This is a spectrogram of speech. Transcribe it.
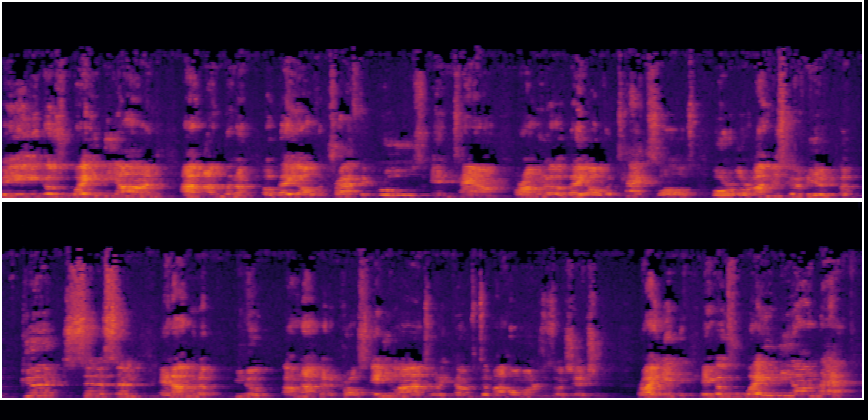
It goes way beyond, I'm, going to obey all the traffic rules in town, or I'm going to obey all the tax laws, or, or I'm just going to be a, a good citizen, and I'm going to, you know, I'm not going to cross any lines when it comes to my homeowners association. Right? It, it goes way beyond that.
